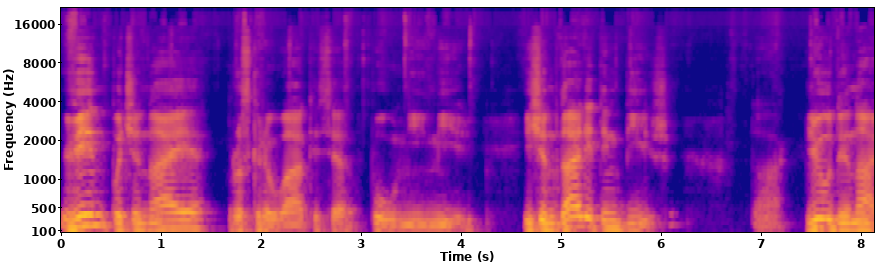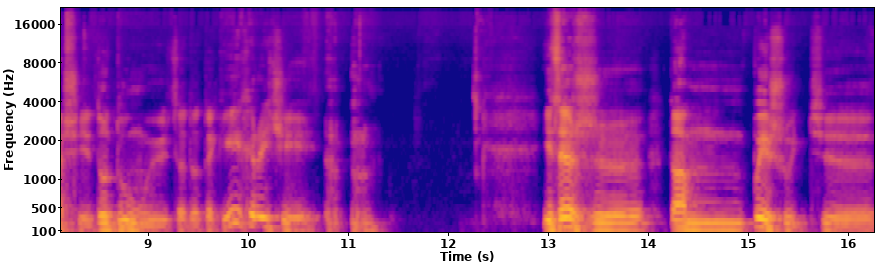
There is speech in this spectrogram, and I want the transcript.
він починає розкриватися в повній мірі. І чим далі, тим більше. Так. Люди наші додумуються до таких речей. І це ж е, там пишуть е,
